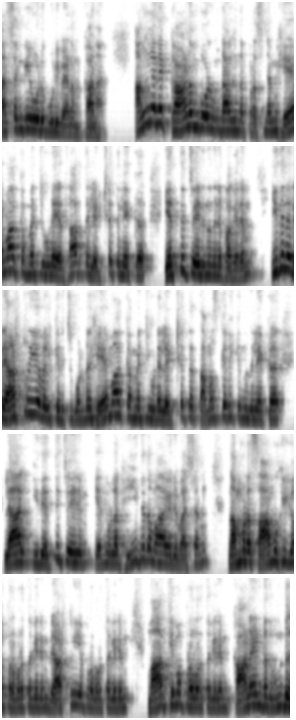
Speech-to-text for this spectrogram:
ആശങ്കയോടുകൂടി വേണം കാണാൻ. അങ്ങനെ കാണുമ്പോൾ ഉണ്ടാകുന്ന പ്രശ്നം ഹേമ കമ്മിറ്റിയുടെ യഥാർത്ഥ ലക്ഷ്യത്തിലേക്ക് എത്തിച്ചേരുന്നതിന് പകരം ഇതിനെ രാഷ്ട്രീയവൽക്കരിച്ചുകൊണ്ട് ഹേമ കമ്മിറ്റിയുടെ ലക്ഷ്യത്തെ തമസ്കരിക്കുന്നതിലേക്ക് ലാൽ ഇത് എത്തിച്ചേരും എന്നുള്ള ഭീതിതമായ ഒരു വശം നമ്മുടെ സാമൂഹിക പ്രവർത്തകരും രാഷ്ട്രീയ പ്രവർത്തകരും മാധ്യമ പ്രവർത്തകരും കാണേണ്ടതുണ്ട്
